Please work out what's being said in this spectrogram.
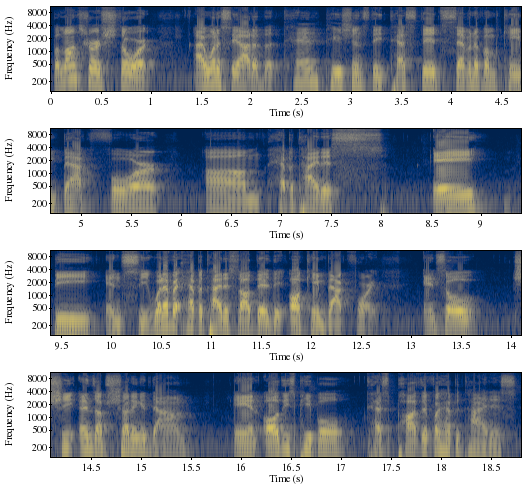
But long story short, I want to say out of the 10 patients they tested, seven of them came back for um, hepatitis A, B, and C. Whatever hepatitis is out there, they all came back for it. And so she ends up shutting it down, and all these people test positive for hepatitis.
